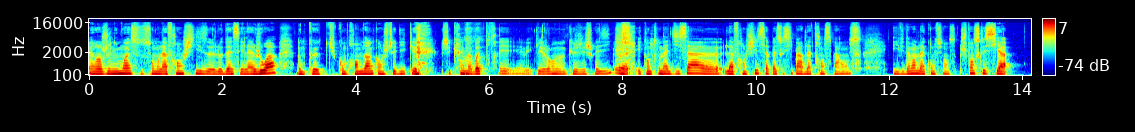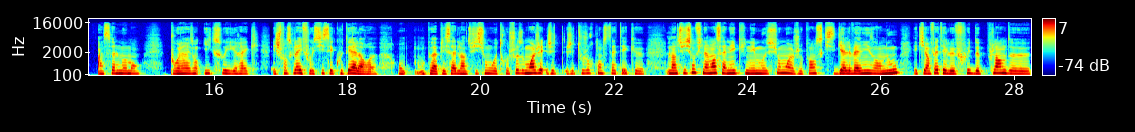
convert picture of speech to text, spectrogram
Alors, je dis moi, ce sont la franchise, l'audace et la joie. Donc euh, tu comprends bien quand je te dis que j'ai créé ma boîte pour travailler avec les gens que j'ai choisis. Et quand on a dit ça, la franchise, ça passe aussi par de la transparence et évidemment de la confiance. Je pense que s'il y a un seul moment, pour une raison X ou Y. Et je pense que là, il faut aussi s'écouter. Alors, euh, on, peut appeler ça de l'intuition ou autre chose. Moi, j'ai toujours constaté que l'intuition, finalement, ça n'est qu'une émotion, euh, je pense, qui se galvanise en nous et qui, en fait, est le fruit de plein de,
